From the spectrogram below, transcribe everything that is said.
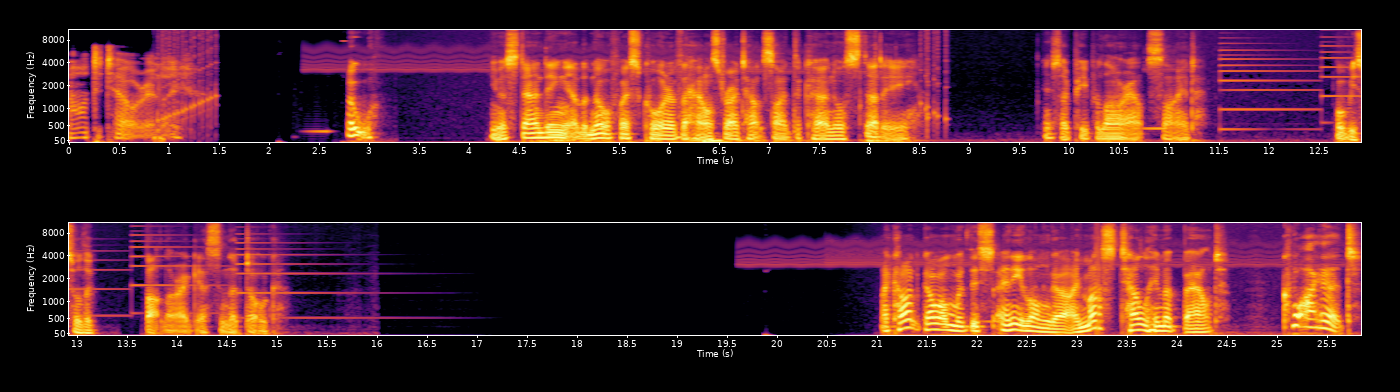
Hard to tell, really. Oh. You are standing at the northwest corner of the house right outside the Colonel's study. Yeah, so people are outside. Well, we saw the butler, I guess, and the dog. I can't go on with this any longer. I must tell him about. Quiet!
